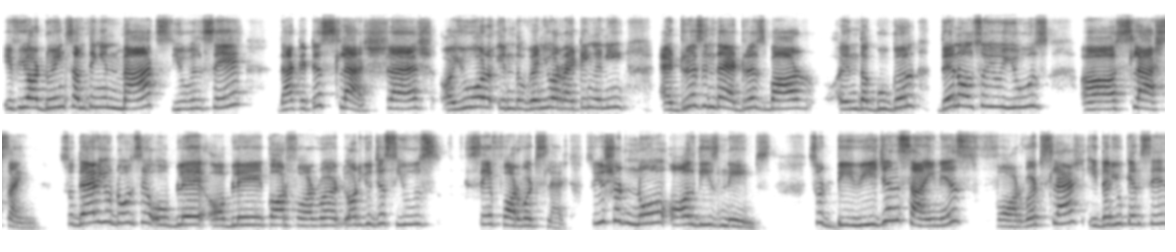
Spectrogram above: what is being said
If you are doing something in maths, you will say that it is slash slash or you are in the when you are writing any address in the address bar in the google then also you use uh, slash sign so there you don't say oblique oblique or forward or you just use say forward slash so you should know all these names so division sign is forward slash. Either you can say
